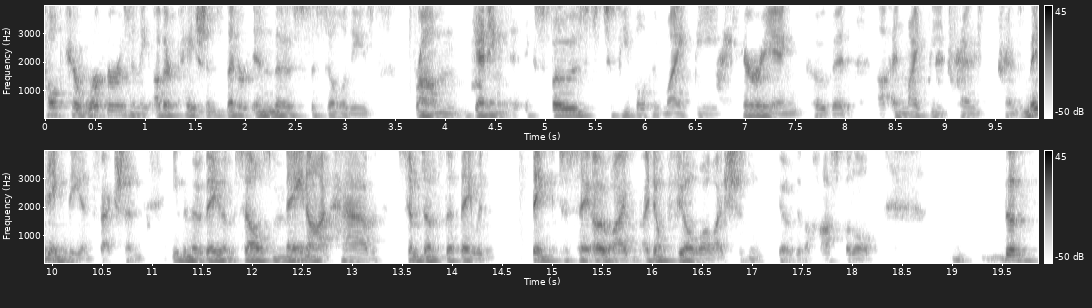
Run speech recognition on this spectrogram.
healthcare workers and the other patients that are in those facilities from getting exposed to people who might be carrying COVID uh, and might be trans transmitting the infection, even though they themselves may not have symptoms that they would think to say, oh, I, I don't feel well, I shouldn't go to the hospital. The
